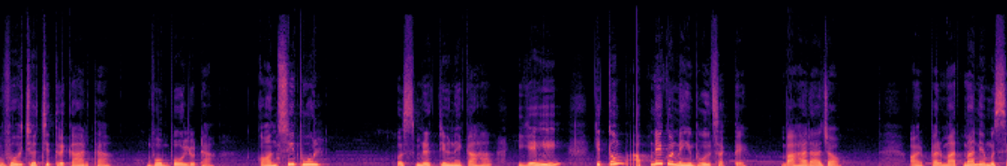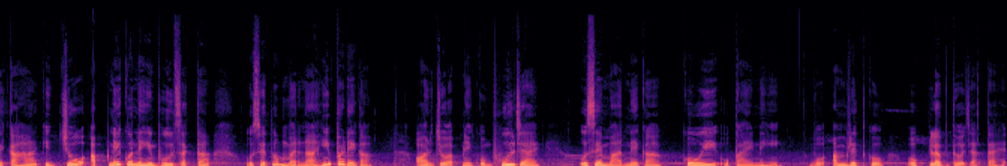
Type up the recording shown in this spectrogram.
वो जो चित्रकार था, वो बोल उठा, कौन सी भूल? उस मृत्यु ने कहा, यही कि तुम अपने को नहीं भूल सकते, बाहर आ जाओ। और परमात्मा ने मुझसे कहा कि जो अपने को नहीं भूल सकता, उसे तो मरना ही पड़ेगा, और जो अपने को भूल जाए उसे मारने का कोई उपाय नहीं। वो अमृत को उपलब्ध हो जाता है।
